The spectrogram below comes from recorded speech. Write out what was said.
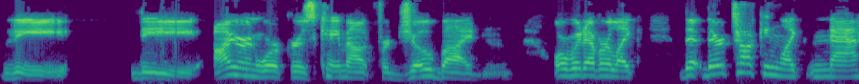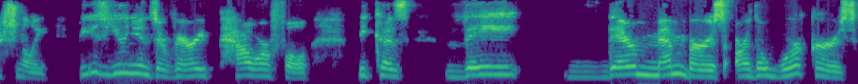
the the iron workers came out for Joe Biden or whatever like they're talking like nationally. These unions are very powerful because they their members are the workers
